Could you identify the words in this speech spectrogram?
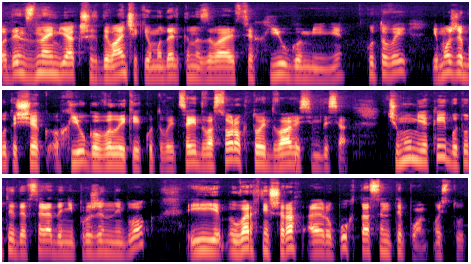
Один з найм'якших диванчиків, моделька називається Hugo Mini кутовий, і може бути ще Hugo великий кутовий. Цей 2,40, той 2,80. Чому м'який? Бо тут іде всередині пружинний блок, і у верхніх шарах аеропух та синтепон. Ось тут.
